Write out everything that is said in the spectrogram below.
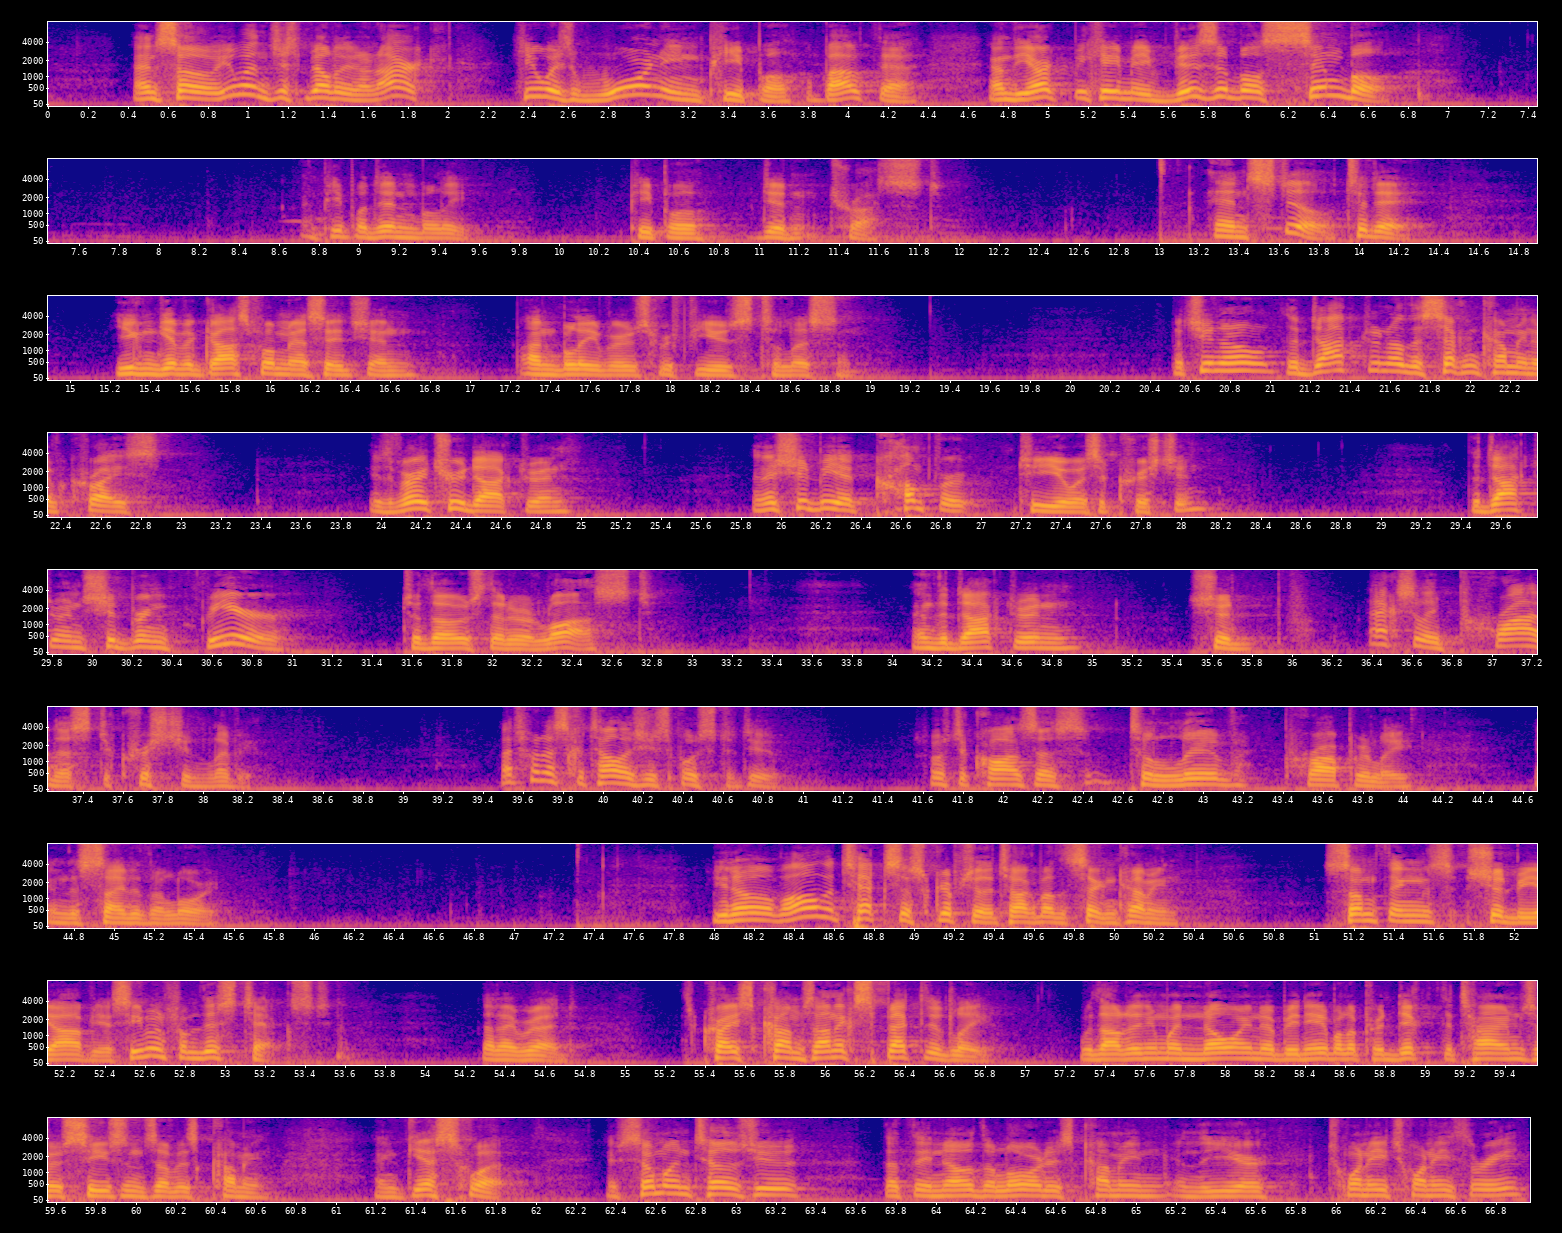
And so he wasn't just building an ark, he was warning people about that. And the ark became a visible symbol. And people didn't believe, people didn't trust. And still, today, you can give a gospel message and unbelievers refuse to listen. But you know, the doctrine of the second coming of Christ is a very true doctrine, and it should be a comfort to you as a Christian. The doctrine should bring fear to those that are lost, and the doctrine should actually prod us to Christian living. That's what eschatology is supposed to do. It's supposed to cause us to live properly in the sight of the Lord. You know, of all the texts of Scripture that talk about the second coming, some things should be obvious, even from this text that I read. Christ comes unexpectedly without anyone knowing or being able to predict the times or seasons of his coming. And guess what? If someone tells you that they know the Lord is coming in the year 2023,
